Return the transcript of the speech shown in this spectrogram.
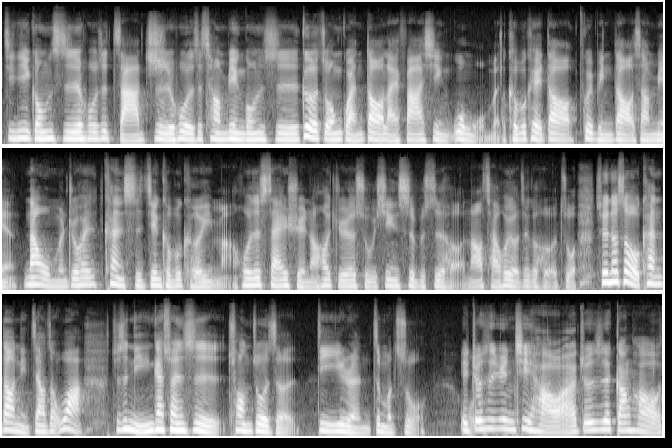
经纪公司，或者是杂志，或者是唱片公司，各种管道来发信问我们可不可以到贵频道上面。那我们就会看时间可不可以嘛，或者是筛选，然后觉得属性适不适合，然后才会有这个合作。所以那时候我看到你这样子，哇，就是你应该算是创作者第一人这么做，也就是运气好啊，就是刚好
